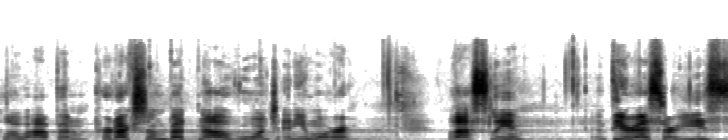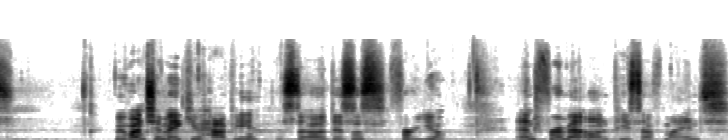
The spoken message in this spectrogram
blow up in production, but now won't anymore. Lastly, dear SREs, we want to make you happy, so this is for you and for my own peace of mind.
